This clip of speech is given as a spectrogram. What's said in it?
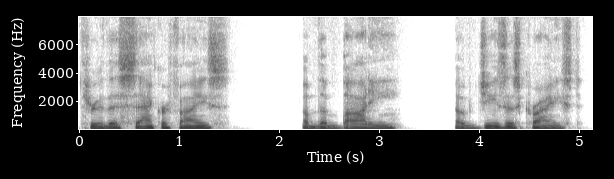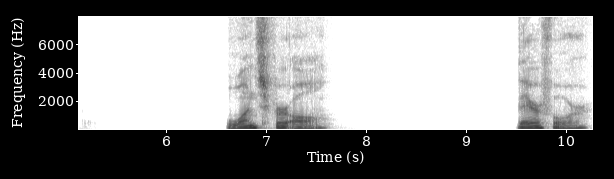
through the sacrifice of the body of Jesus Christ once for all. Therefore,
